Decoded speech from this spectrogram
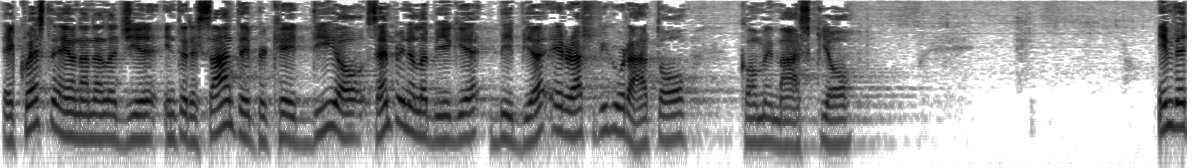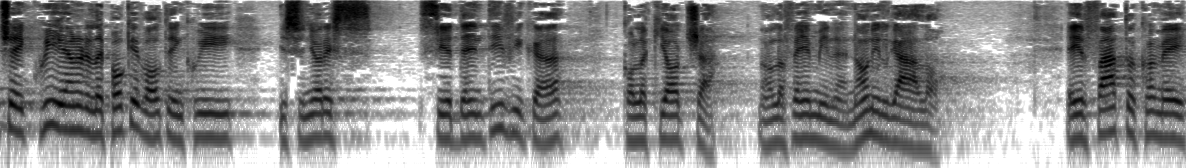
E questa è un'analogia interessante perché Dio, sempre nella Bibbia, Bibbia è raffigurato come maschio. Invece qui è una delle poche volte in cui il Signore si identifica con la chioccia, non la femmina, non il gallo. E il fatto come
